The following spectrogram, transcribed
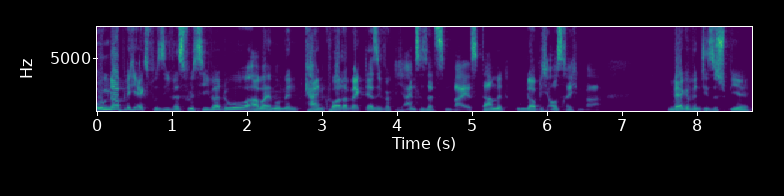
unglaublich explosives Receiver-Duo, aber im Moment kein Quarterback, der sie wirklich einzusetzen weiß. Damit unglaublich ausrechenbar. Wer gewinnt dieses Spiel?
